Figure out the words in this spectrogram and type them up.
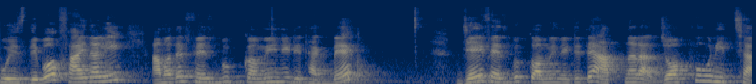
কুইজ দিব। ফাইনালি আমাদের ফেসবুক কমিউনিটি থাকবে। যেই ফেসবুক কমিউনিটিতে আপনারা যখন ইচ্ছা,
